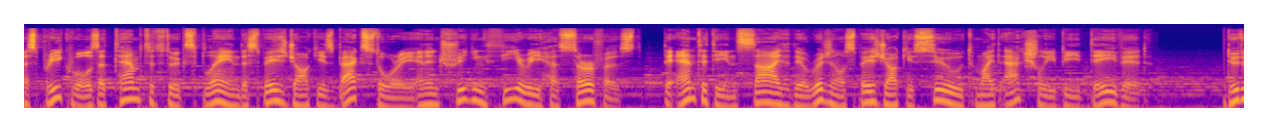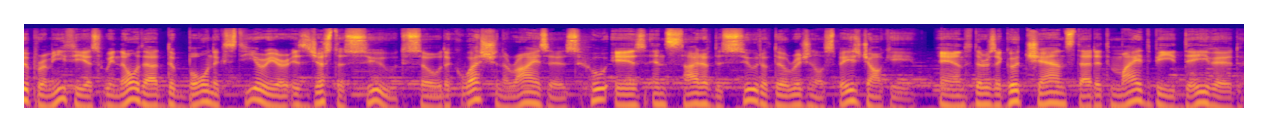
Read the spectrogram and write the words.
As prequels attempted to explain the space jockey's backstory, an intriguing theory has surfaced. The entity inside the original space jockey suit might actually be David. Due to Prometheus, we know that the bone exterior is just a suit, so the question arises, who is inside of the suit of the original space jockey? And there's a good chance that it might be David.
